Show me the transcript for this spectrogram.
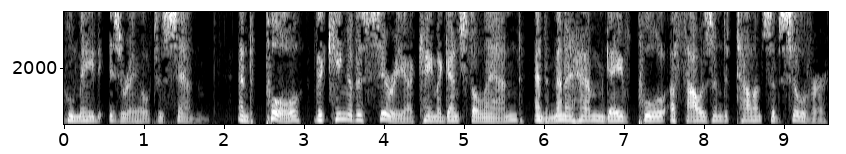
who made Israel to sin. And Pul, the king of Assyria, came against the land, and Menahem gave Pul a thousand talents of silver,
